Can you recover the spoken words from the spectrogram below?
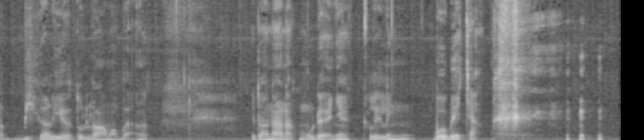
lebih kali ya itu udah lama banget. Itu anak-anak mudanya keliling bawa becak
